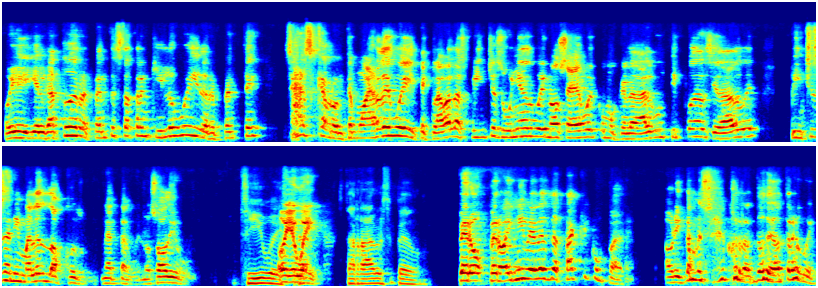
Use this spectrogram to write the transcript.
Oye, y el gato de repente está tranquilo, güey, y de repente, ¿sabes, cabrón? Te muerde, güey, y te clava las pinches uñas, güey, no sé, güey, como que le da algún tipo de ansiedad, güey. Pinches animales locos, güey, neta, güey, los odio, güey. Sí, güey. Oye, güey. Está raro ese pedo. Pero, pero hay niveles de ataque, compadre. Ahorita me estoy acordando de otra, güey.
